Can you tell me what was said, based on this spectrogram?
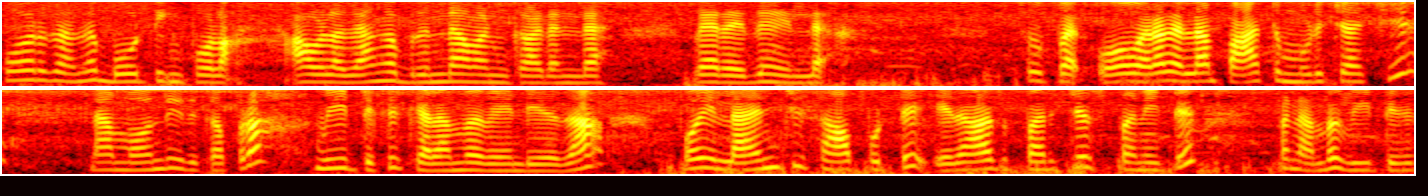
போகிறதா இருந்தால் போட்டிங் போகலாம் அவ்வளோதாங்க பிருந்தாவன் கார்டனில் வேறு எதுவும் இல்லை. சூப்பர் ஓவரால் எல்லாம் பார்த்து முடிச்சாச்சு. நம்ம வந்து இதுக்கப்புறம் வீட்டுக்கு கிளம்ப வேண்டியது தான் போய் லஞ்சு சாப்பிட்டு ஏதாவது பர்ச்சேஸ் பண்ணிவிட்டு இப்போ நம்ம வீட்டுக்கு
